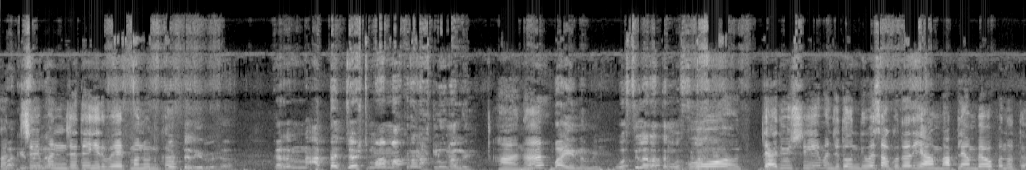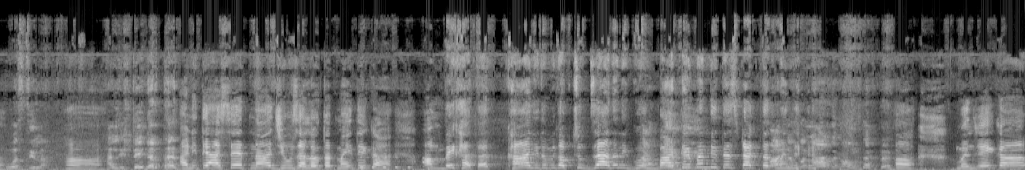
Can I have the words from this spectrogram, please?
बाकी कच्चे सगळं- म्हणजे ते हिरवे आहेत म्हणून का? टोटल हिरवे हा. कारण आता जस्ट माकरा हाकलून आलोय. हा ना? बाईनं मी. वस्तीला राहताना वस्तीला आले. हो त्या दिवशी म्हणजे दोन दिवस अगोदर या आपल्या आंब्यावर पण होतं. वस्तीला. हा. हल्ली स्टे करतात. आणि ते असे आहेत ना जीव जलवतात माहितीये का? आंबे खातात. खा आणि तुम्ही गपचूप जा ना निघून. टाकतात बाटे. पण तिथेच टाकतात बाटं म्हणजे. पण अर्ध खाऊन टाकतात. हा. म्हणजे का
